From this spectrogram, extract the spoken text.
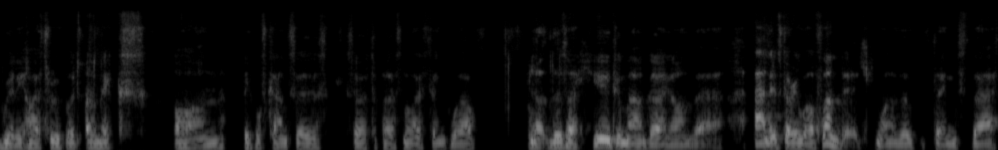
really high throughput omics on people's cancers so as to personalize things well you know, there's a huge amount going on there, and it's very well funded. One of the things that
